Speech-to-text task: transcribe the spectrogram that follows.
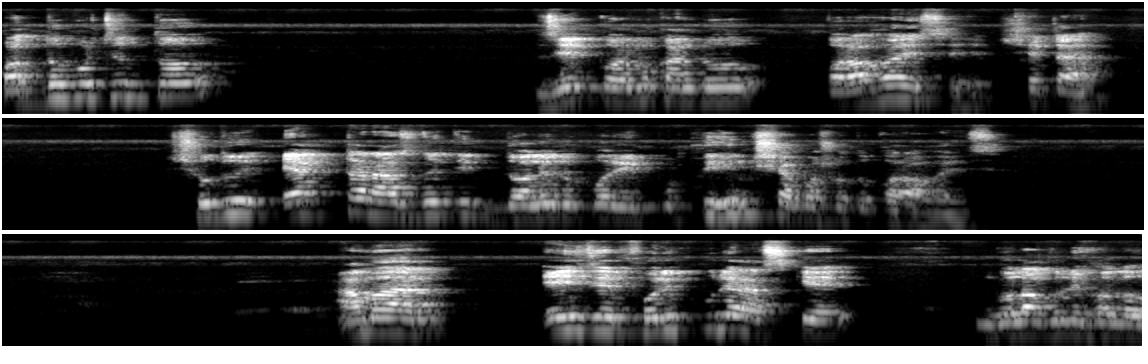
অদ্য পর্যন্ত যে কর্মকাণ্ড করা হয়েছে, সেটা শুধু একটা রাজনৈতিক দলের উপরে প্রতিহিংসাবশত করা হয়েছে। আমার এই যে ফরিদপুরে আজকে গোলাগুলি হলো,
